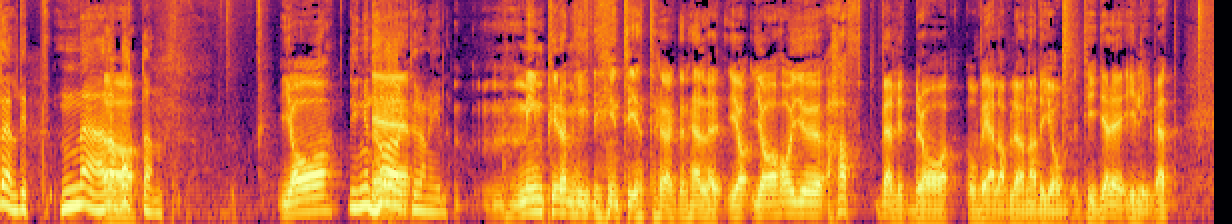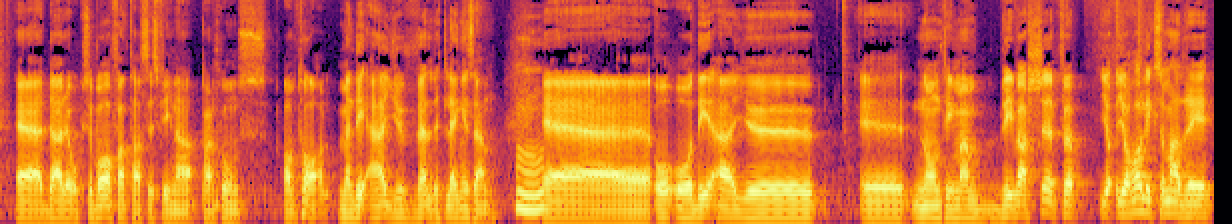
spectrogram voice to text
väldigt nära Ja. botten. ja, Det är ingen eh, hög pyramid. Min pyramid är inte jättehög den heller. Jag, jag har ju haft väldigt bra och välavlönade jobb tidigare i livet. Eh, där det också var fantastiskt fina pensionsavtal. Men det är ju väldigt länge sedan. Eh, och, och det är ju eh, någonting man blir varse. För jag, jag har liksom aldrig...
